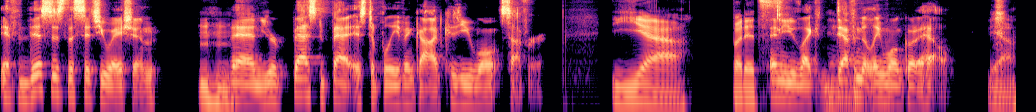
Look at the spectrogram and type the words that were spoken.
if this is the situation, Mhm. then your best bet is to believe in God because you won't suffer yeah, but it's and you like Yeah. definitely won't go to hell. yeah,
